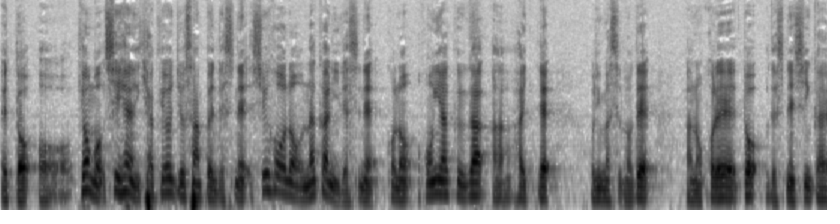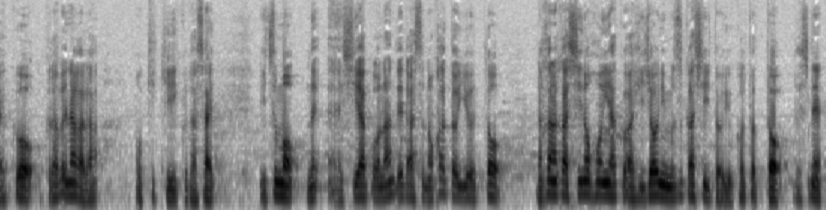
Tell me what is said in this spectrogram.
えっと、今日も詩編143編ですね、司法の中にですね、この翻訳が入っておりますので、あのこれとですね、新海訳を比べながらお聞きください。いつもね、詩訳を何で出すのかというと、なかなか詩の翻訳は非常に難しいということとですね、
